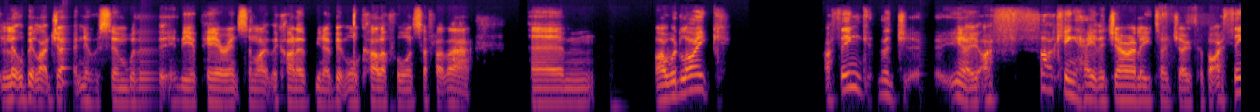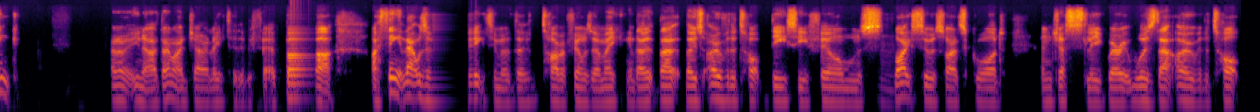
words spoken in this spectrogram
a little bit like Jack Nicholson with the, the appearance and like the kind of you know a bit more colorful and stuff like that. Um I would like I think the you know I fucking hate the Jared Leto Joker, but I think I don't you know I don't like Jared Leto to be fair, but, but I think that was a victim of the type of films they're making. Those, those over the top DC films Mm. like Suicide Squad and Justice League, where it was that over the top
